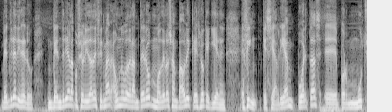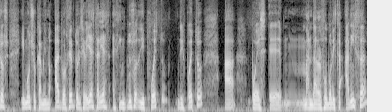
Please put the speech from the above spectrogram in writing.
Vendría dinero, vendría la posibilidad de firmar a un nuevo delantero modelo San Paoli, que es lo que quieren. En fin, que se abrían puertas eh, por muchos y muchos caminos. Ah, por cierto, el Sevilla estaría incluso dispuesto, dispuesto a pues eh, mandar al futbolista a Niza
